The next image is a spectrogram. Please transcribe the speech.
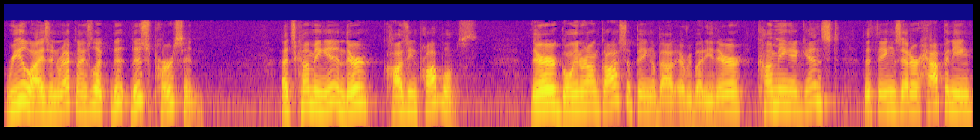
realize and recognize look, th- this person that's coming in, they're causing problems. They're going around gossiping about everybody. They're coming against the things that are happening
